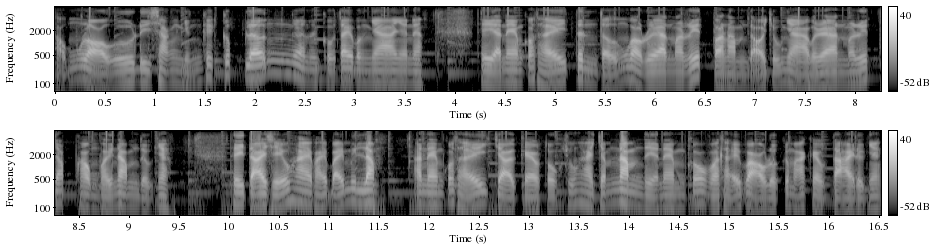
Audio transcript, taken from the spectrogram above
khổng lồ đi săn những cái cúp lớn ờ, của Tây Ban Nha nha anh em. Thì anh em có thể tin tưởng vào Real Madrid và nằm đội chủ nhà Real Madrid chấp 0,5 được nha. Thì tài xỉu 2,75 anh em có thể chờ kèo tụt xuống 2.5 thì anh em có thể vào được cái mã kèo tài được nha.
